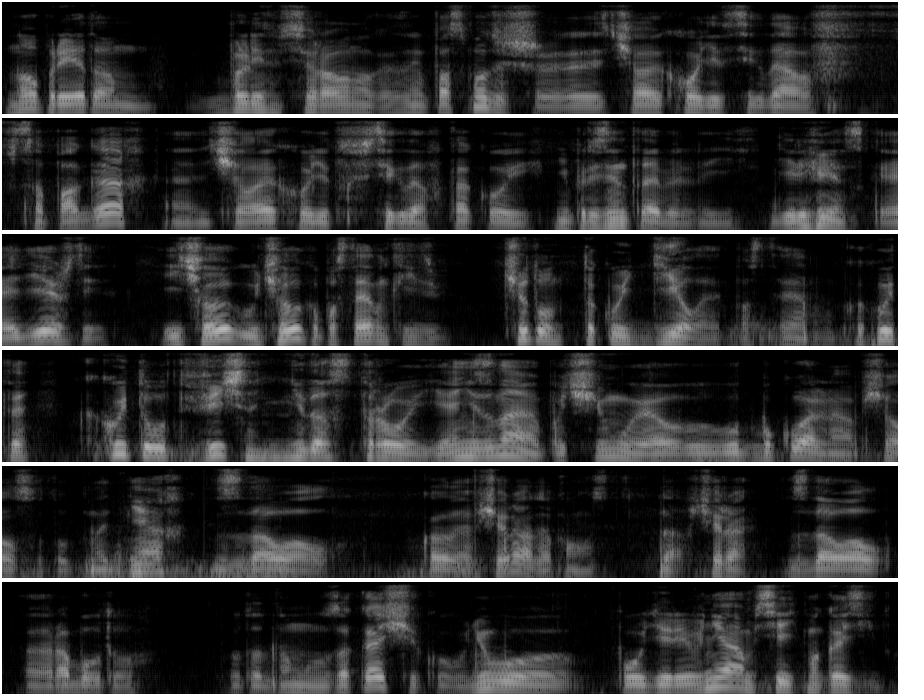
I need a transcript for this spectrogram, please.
но при этом, блин, все равно, когда посмотришь, э, человек ходит всегда в в сапогах, э, человек ходит всегда в такой непрезентабельной деревенской одежде, и человек, у человека постоянно какие-то что-то он такое делает постоянно. Какой-то какой вот вечно недострой. Я не знаю почему. Я вот буквально общался тут на днях, сдавал. Когда? Вчера, да, по-моему? Да, вчера. Сдавал э, работу вот одному заказчику, у него по деревням сеть магазинов.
